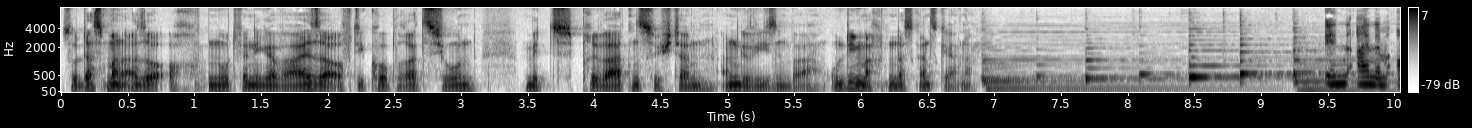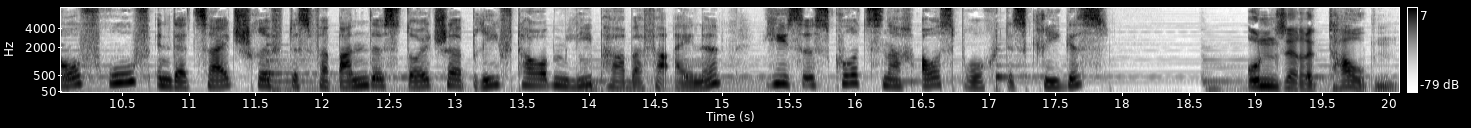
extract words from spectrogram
sodass man also auch notwendigerweise auf die Kooperation mit privaten Züchtern angewiesen war. Und die machten das ganz gerne. In einem Aufruf in der Zeitschrift des Verbandes Deutscher Brieftaubenliebhabervereine hieß es kurz nach Ausbruch des Krieges Unsere Tauben,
